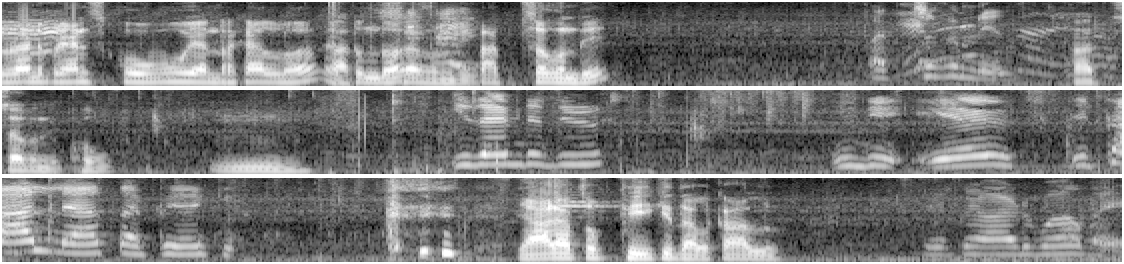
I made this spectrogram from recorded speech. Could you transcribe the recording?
చూడండి ఫ్రెండ్స్ కొవ్వు ఎండ్రకాయల్లో ఎట్టుందో. పచ్చగా ఉంది. పచ్చగా ఉంది పచ్చగా లేదు పచ్చగా ఉంది కొవ్వు. ఇదేంటిది ఇది? ఏ ఈ కాళ్ళు లేస్తా పేకి. ఏడా చొప్పు పీకిదాలి కాళ్ళు. ఆడు బాబాయ్?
